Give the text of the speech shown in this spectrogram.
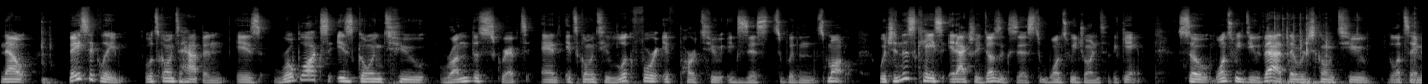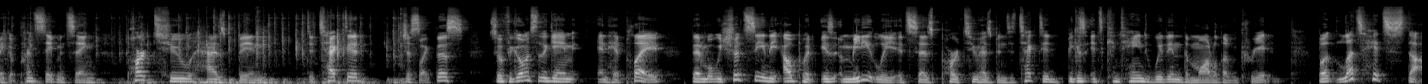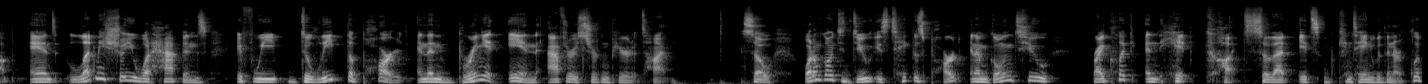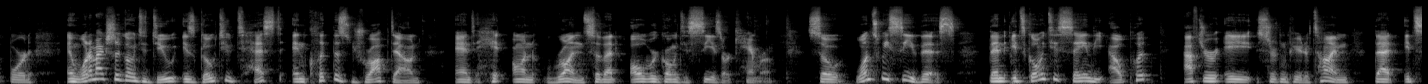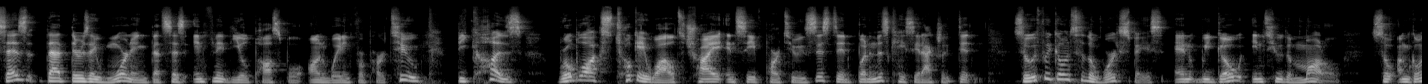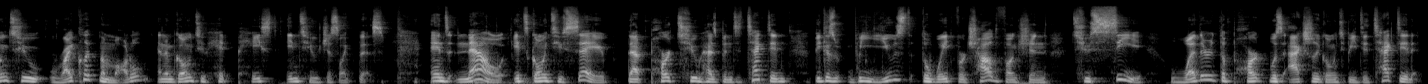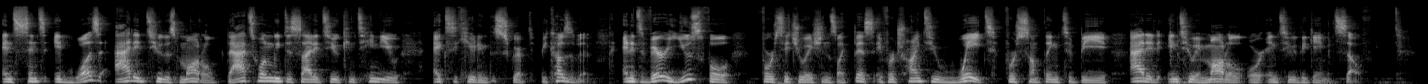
Now, basically, what's going to happen is Roblox is going to run the script and it's going to look for if part two exists within this model, which in this case, it actually does exist once we join into the game. So once we do that, then we're just going to, let's say, make a print statement saying part two has been detected, just like this. So if we go into the game and hit play, then what we should see in the output is immediately it says part 2 has been detected because it's contained within the model that we created. But let's hit stop and let me show you what happens if we delete the part and then bring it in after a certain period of time. So what I'm going to do is take this part and I'm going to right click and hit cut so that it's contained within our clipboard. And what I'm actually going to do is go to test and click this drop down and hit on run so that all we're going to see is our camera. So once we see this, then it's going to say in the output after a certain period of time that it says that there's a warning that says infinite yield possible on waiting for part two because Roblox took a while to try and see if part two existed, but in this case, it actually didn't. So if we go into the workspace and we go into the model, so I'm going to right click the model and I'm going to hit paste into just like this. And now it's going to say that part two has been detected because we used the wait for child function to see whether the part was actually going to be detected. And since it was added to this model, that's when we decided to continue executing the script because of it. And it's very useful for situations like this if we're trying to wait for something to be added into a model or into the game itself.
